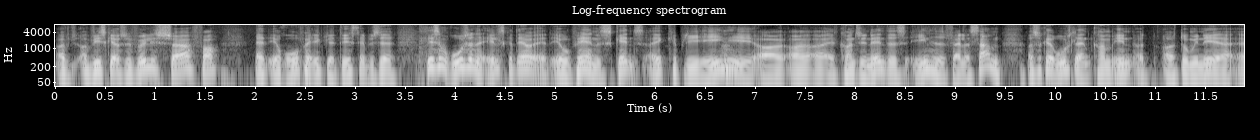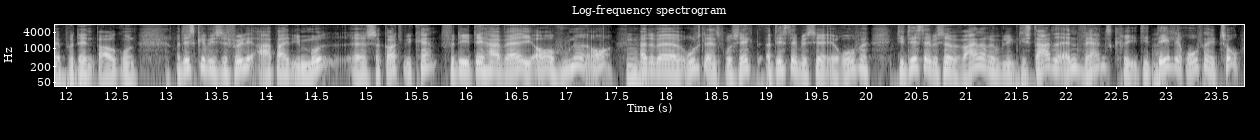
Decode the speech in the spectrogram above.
Og, og vi skal jo selvfølgelig sørge for, at Europa ikke bliver destabiliseret. Det, som russerne elsker, det er jo, at europæerne skændes og ikke kan blive enige, mm. og, og, og at kontinentets enhed falder sammen, og så kan Rusland komme ind og, og dominere uh, på den baggrund. Og det skal vi selvfølgelig arbejde imod uh, så godt vi kan, fordi det har været i over 100 år, mm. har det været Ruslands projekt at destabilisere Europa. De destabiliserede Weimar-republik, de startede 2. verdenskrig, de delte Europa i to.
